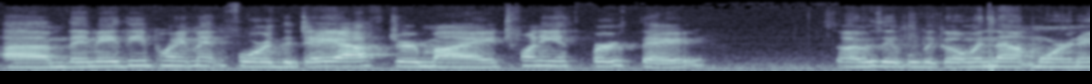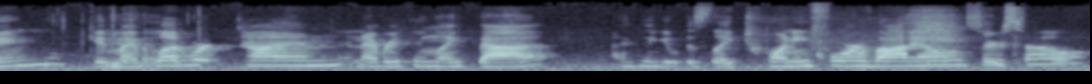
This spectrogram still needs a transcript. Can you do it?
Um, they made the appointment for the day after my 20th birthday, so I was able to go in that morning, get my blood work done, and everything like that. I think it was like 24 vials or so.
